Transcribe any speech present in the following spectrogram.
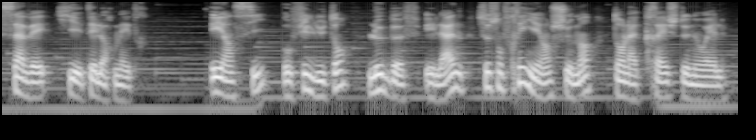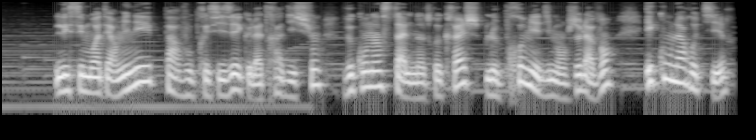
savaient qui était leur maître. Et ainsi, au fil du temps, le bœuf et l'âne se sont frayés un chemin dans la crèche de Noël. Laissez-moi terminer par vous préciser que la tradition veut qu'on installe notre crèche le premier dimanche de l'Avent et qu'on la retire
